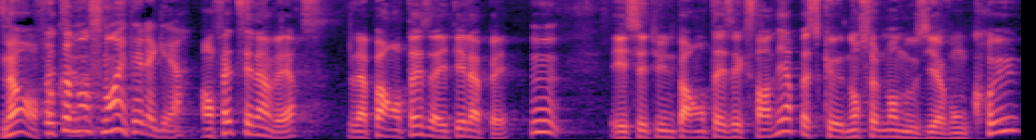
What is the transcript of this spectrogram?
Non, en fait, au commencement était la guerre. En fait, c'est l'inverse. La parenthèse a été la paix. Mm. Et c'est une parenthèse extraordinaire parce que non seulement nous y avons cru,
